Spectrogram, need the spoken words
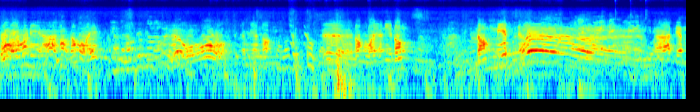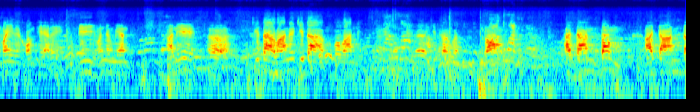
โอ้ยวันนี้อ้าวน้องหอยเออโอ้จำเนียนเนาะเออน้องหอยอันนี้น้องน้องนิดเออนะเรียนไม่เป็นของแท้เลยนี่มันยังเมียน อันนี้เออกีตาร์หวานนี่กีตาร์เมื่อวานนี่เออกีตาร์หวานน้องอาจารย์ตั้มอาจารย์ด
